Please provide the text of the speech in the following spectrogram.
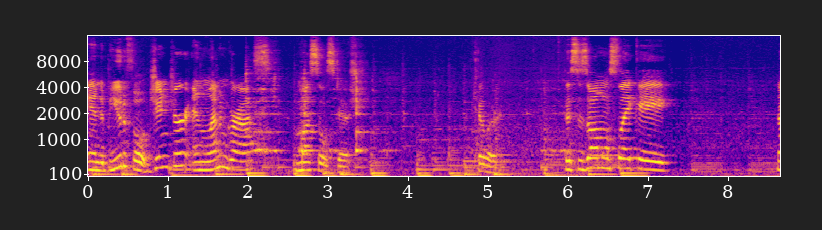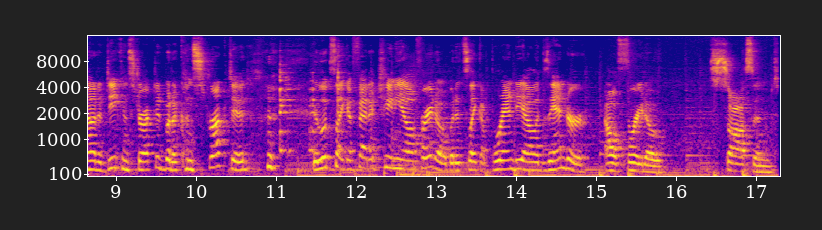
and a beautiful ginger and lemongrass mussels dish. Killer. This is almost like a, not a deconstructed, but a constructed. it looks like a fettuccine alfredo, but it's like a brandy Alexander alfredo sauce and,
